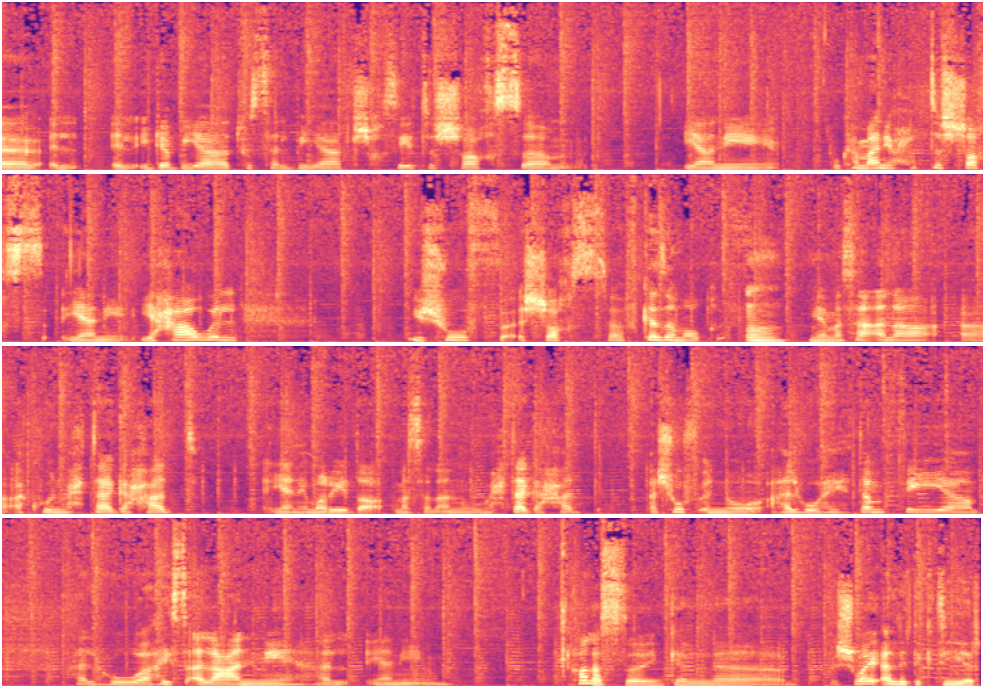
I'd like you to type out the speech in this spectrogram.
آه، الإيجابيات والسلبيات في شخصية الشخص يعني وكمان يحط الشخص يعني يحاول يشوف الشخص في كذا موقف. يعني مثلا أنا آه، أكون محتاجة حد يعني مريضة مثلا ومحتاجة حد أشوف إنه هل هو هيهتم فيا هل هو هيسأل عني؟ هل يعني خلص يمكن آه، شوي قلت كتير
